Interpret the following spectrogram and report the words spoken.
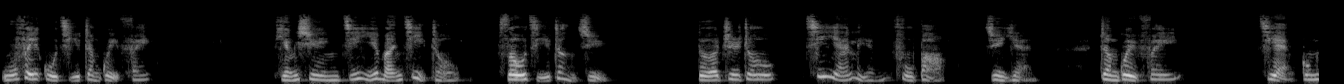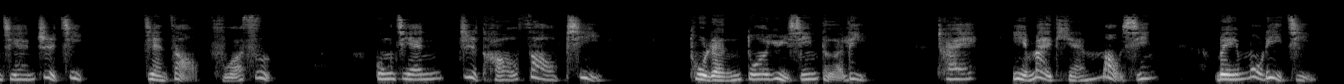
无非顾及郑贵妃。庭训即移文冀州，搜集证据，得知州戚延龄复报，据言郑贵妃建宫间置祭，建造佛寺。攻坚制陶造辟，土人多欲心得利，差以麦田冒新为目利计，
